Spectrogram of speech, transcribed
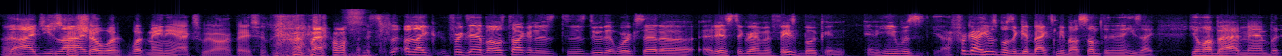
the Uh, IG just live show what what maniacs we are, basically. Right. matter what. It's- like for example, I was talking to this, to this dude that works at uh at Instagram and Facebook, and and he was I forgot he was supposed to get back to me about something, and he's like, "Yo, my bad, man, but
